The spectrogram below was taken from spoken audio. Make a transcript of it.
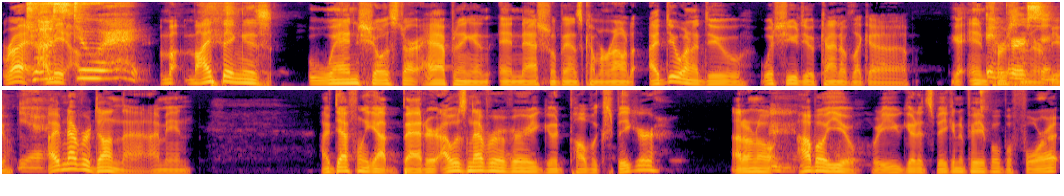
right. Just I mean, do it. my, my thing is when shows start happening and, and national bands come around, I do want to do what you do, kind of like a, like an in person interview. Yeah. I've never done that. I mean, I definitely got better. I was never a very good public speaker. I don't know. Mhm. How about you? Were you good at speaking to people before it?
